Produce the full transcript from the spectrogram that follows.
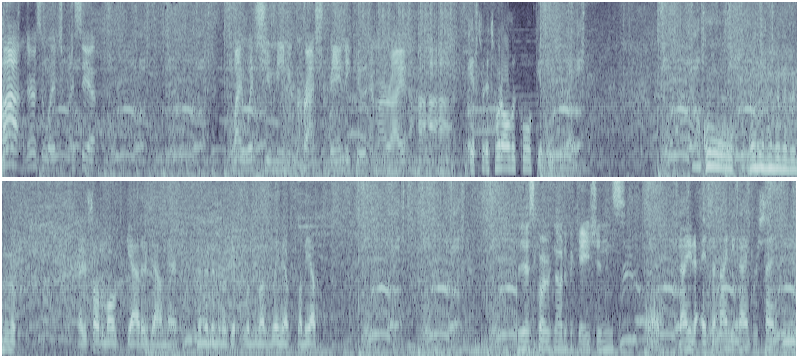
Ah, there's a witch. I see it. By witch you mean a Crash Bandicoot, am I right? it's it's what all the cool kids are doing. Oh no no no no no no no! I just saw them all gather down there. No no no no! no. Get let me, let me up! Let me up! The Discord with notifications. 90, it's a 99%, dude.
